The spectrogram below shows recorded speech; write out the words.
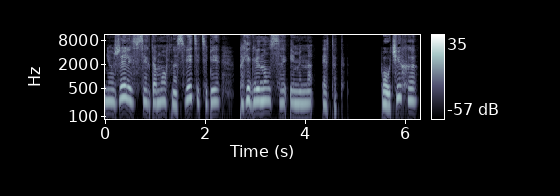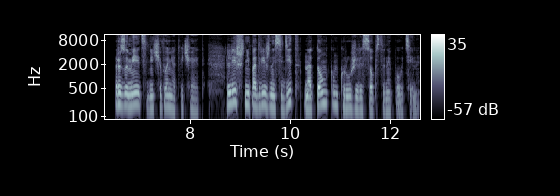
«Неужели из всех домов на свете тебе приглянулся именно этот?» Паучиха, разумеется, ничего не отвечает, лишь неподвижно сидит на тонком кружеве собственной паутины.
